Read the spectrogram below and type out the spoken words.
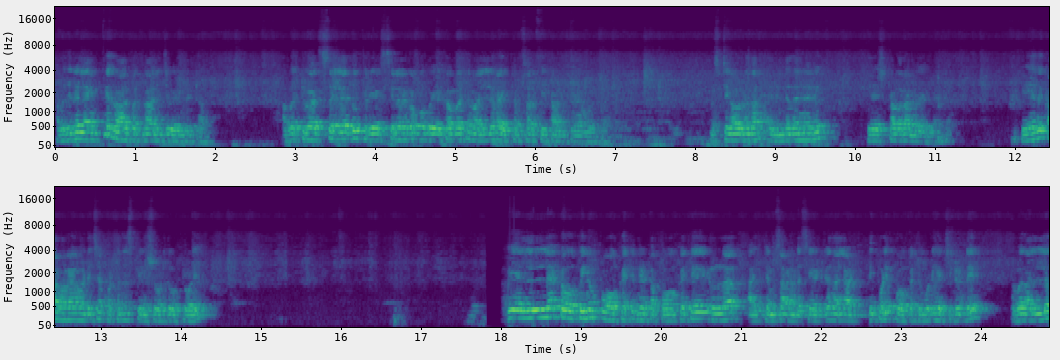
അപ്പോൾ ഇതിന്റെ ലെങ്ത് നാൽപ്പത്തിനാല് ഇഞ്ച് വരുന്നുണ്ട് അപ്പോൾ ടു എക്സ് എല്ലാവർക്കും ത്രീ എക്സ് ഒക്കെ ഉപയോഗിക്കാൻ പറ്റുന്ന നല്ലൊരു ഐറ്റംസ് ആണ് ഈ കാണിക്കുന്നത് നമ്മൾ നെക്സ്റ്റ് കളർ ഇതാ. ഇതിന്റെ തന്നെ ഒരു ഏഷ് കളറാണ് വരുന്നത് ഏത് കളറാണ് മേടിച്ചാൽ പെട്ടെന്ന് സ്ക്രീൻഷോട്ട് വിട്ടോളി അപ്പൊ എല്ലാ ടോപ്പിനും പോക്കറ്റ് ഉണ്ട് കേട്ടോ പോക്കറ്റ് ഉള്ള ഐറ്റംസ് ആണ് സൈഡിൽ നല്ല അടിപൊളി പോക്കറ്റും കൂടി വെച്ചിട്ടുണ്ട്. അപ്പൊ നല്ല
